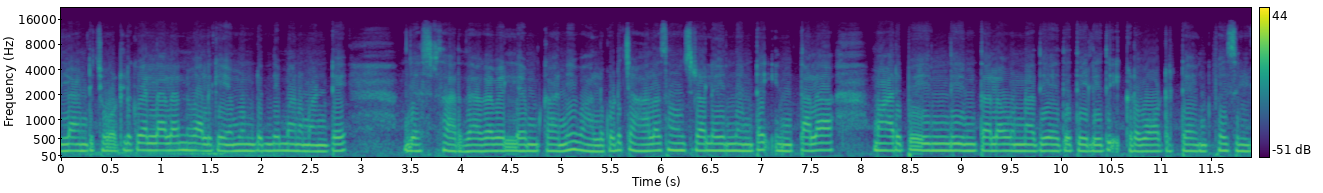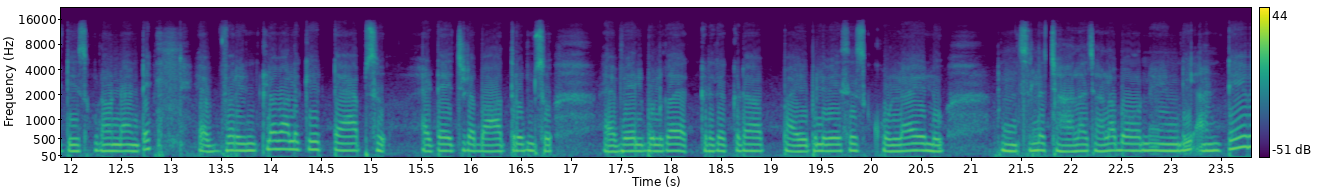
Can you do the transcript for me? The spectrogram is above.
ఇలాంటి చోట్లకు వెళ్ళాలని వాళ్ళకి ఏముంటుంది? మనం అంటే జస్ట్ సరదాగా వెళ్ళాం. కానీ వాళ్ళు కూడా చాలా సంవత్సరాలు అయిందంటే. ఇంతలా మారిపోయింది ఇంతలా ఉన్నది అయితే తెలియదు ఇక్కడ వాటర్ ట్యాంక్ ఫెసిలిటీస్ కూడా ఉన్నాయి. అంటే ఎవరింట్లో వాళ్ళకి ట్యాప్స్ అటాచ్డ్ బాత్రూమ్స్ అవైలబుల్గా ఎక్కడికక్కడ పైపులు వేసేసి కుళాయిలు అసలు చాలా చాలా బాగున్నాయండి. అంటే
